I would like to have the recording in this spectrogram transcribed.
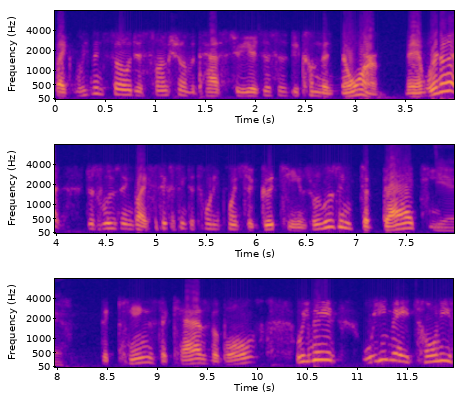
like we've been so dysfunctional the past two years, this has become the norm. Man, we're not just losing by 16 to 20 points to good teams. We're losing to bad teams. Yeah. The Kings, the Cavs, the Bulls. We made we made Tony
